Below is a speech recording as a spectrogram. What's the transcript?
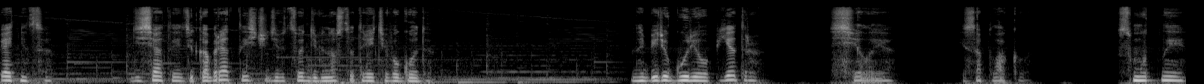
Пятница, 10 декабря 1993 года. На берегу Рио Пьедро села я и заплакала. Смутные,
